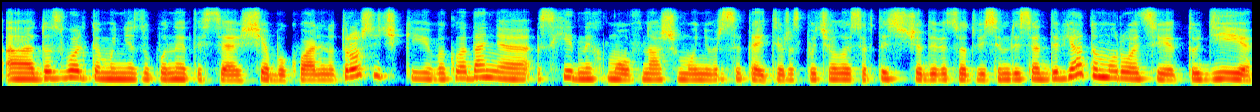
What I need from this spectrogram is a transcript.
Е, Дозвольте мені зупинитися ще буквально трошечки. Викладання східних мов в нашому університеті розпочалося в 1989 році. Тоді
